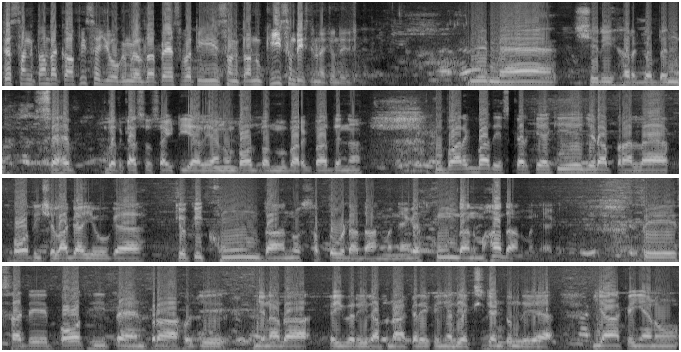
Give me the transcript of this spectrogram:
ਤੇ ਸੰਗਤਾਂ ਦਾ ਕਾਫੀ ਸਹਿਯੋਗ ਮਿਲਦਾ ਪਿਆ ਇਸ ਵਾਰ। ਤੁਸੀਂ ਸੰਗਤਾਂ ਨੂੰ ਕੀ ਸੰਦੇਸ਼ ਦੇਣਾ ਚਾਹੁੰਦੇ ਜੀ? ਜੀ ਮੈਂ ਸ਼੍ਰੀ ਹਰਗੋਬਿੰਦ ਸਾਹਿਬ ਗਤਕਾ ਸੁਸਾਇਟੀ ਵਾਲਿਆਂ ਨੂੰ ਬਹੁਤ-ਬਹੁਤ ਮੁਬਾਰਕਬਾਦ ਦਿੰਦਾ। ਮੁਬਾਰਕਬਾਦ ਇਸ ਕਰਕੇ ਹੈ ਕਿ ਇਹ ਜਿਹੜਾ ਉਪਰਾਲਾ ਹੈ, ਬਹੁਤ ਹੀ ਸ਼ਲਾਘਾਯੋਗ ਹੈ, ਕਿਉਂਕਿ ਖੂਨਦਾਨ ਨੂੰ ਸਭ ਤੋਂ ਵੱਡਾ ਦਾਨ ਮੰਨਿਆ ਗਿਆ ਖੂਨਦਾਨ ਮਹਾਦਾਨ ਮੰਨਿਆ ਗਿਆ। ਤੇ ਸਾਡੇ ਬਹੁਤ ਹੀ ਭੈਣ ਭਰਾ ਹੋ ਜੇ ਜਿਨ੍ਹਾਂ ਦਾ ਕਈ ਵਾਰੀ ਰੱਬ ਨਾ ਕਰੇ, ਕਈਆਂ ਦੇ ਐਕਸੀਡੈਂਟ ਹੁੰਦੇ ਆ, ਜਾਂ ਕਈਆਂ ਨੂੰ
